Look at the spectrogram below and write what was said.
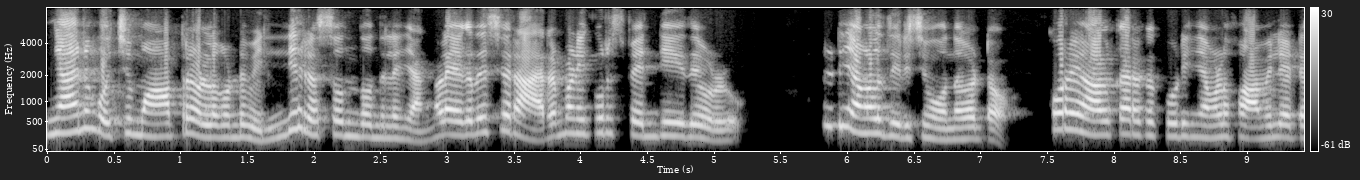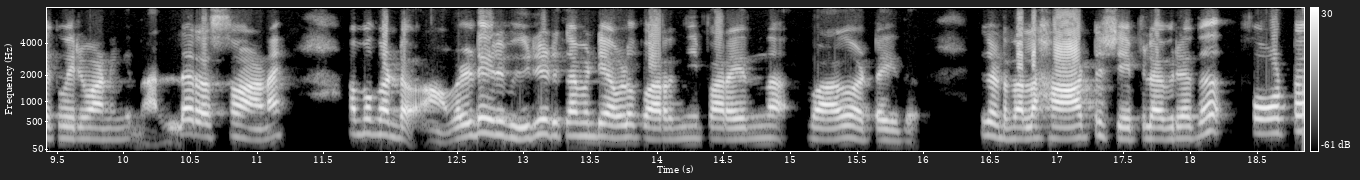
ഞാനും കൊച്ചു മാത്രമേ ഉള്ളത് കൊണ്ട് വലിയ രസമൊന്നും തോന്നില്ല. ഞങ്ങൾ ഏകദേശം ഒരു അരമണിക്കൂർ സ്പെൻഡ് ചെയ്തേ ഉള്ളൂ. എന്നിട്ട് ഞങ്ങൾ തിരിച്ചു പോന്നു കേട്ടോ. കുറെ ആൾക്കാരൊക്കെ കൂടി ഞങ്ങൾ ഫാമിലി ആയിട്ടൊക്കെ വരുവാണെങ്കിൽ നല്ല രസമാണ്. അപ്പൊ കണ്ടോ? അവളുടെ ഒരു വീഡിയോ എടുക്കാൻ വേണ്ടി അവൾ പറഞ്ഞ് പറയുന്ന ഭാഗം കേട്ടോ ഇത്. ഇത് കണ്ടോ നല്ല ഹാർട്ട് ഷേപ്പിൽ അവരത് ഫോട്ടോ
